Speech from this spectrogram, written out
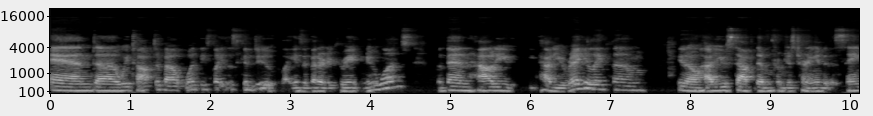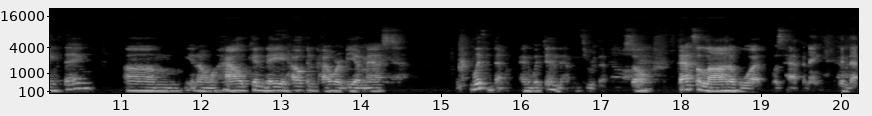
and uh, we talked about what these places can do. Like, is it better to create new ones? But then, how do you how do you regulate them? You know, how do you stop them from just turning into the same thing? Um, you know, how can they how can power be amassed with them and within them through them? So that's a lot of what was happening in that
